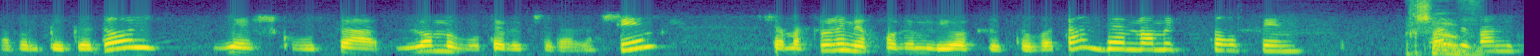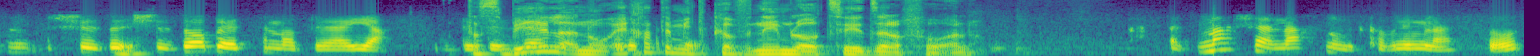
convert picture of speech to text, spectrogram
אבל בגדול יש קבוצה לא מבוטלת של אנשים שהמסלולים יכולים להיות לטובתם והם לא מצטרפים. עכשיו... ואז הבנו שזה, שזו בעצם הבעיה. תסבירי לנו איך אתם מתכוונים להוציא את זה לפועל. אז מה שאנחנו מתכוונים לעשות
